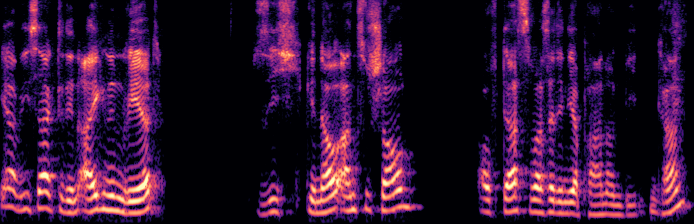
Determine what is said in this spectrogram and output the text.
Ja, wie ich sagte, den eigenen Wert sich genau anzuschauen auf das, was er den Japanern bieten kann.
